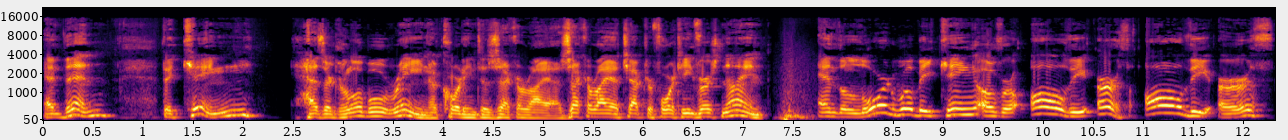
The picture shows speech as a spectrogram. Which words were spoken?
And then the king has a global reign, according to Zechariah. Zechariah chapter 14, verse 9. And the Lord will be king over all the earth, all the earth.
